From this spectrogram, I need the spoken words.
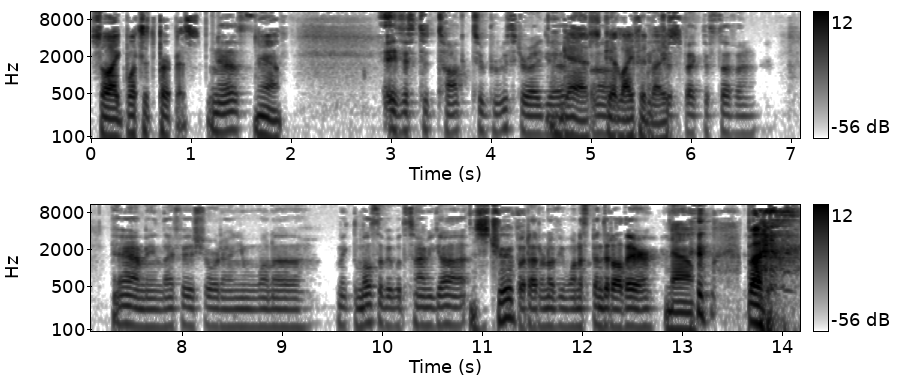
So like, what's its purpose? Yes, Yeah, it's just to talk to Brewster. I guess. guess, get life advice. Introspective stuff. Yeah, I mean, life is short, and you want to make the most of it with the time you got. it's true. But I don't know if you want to spend it all there. No, but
